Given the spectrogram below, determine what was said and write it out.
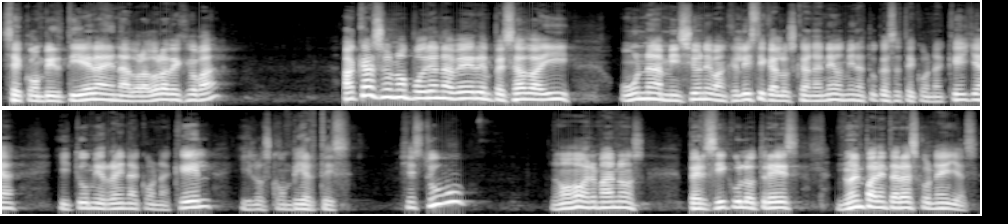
se convirtiera en adoradora de Jehová? ¿Acaso no podrían haber empezado ahí una misión evangelística a los cananeos? Mira, tú cásate con aquella y tú, mi reina, con aquel y los conviertes. ¿Ya estuvo? No, hermanos. Versículo 3, no emparentarás con ellas,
